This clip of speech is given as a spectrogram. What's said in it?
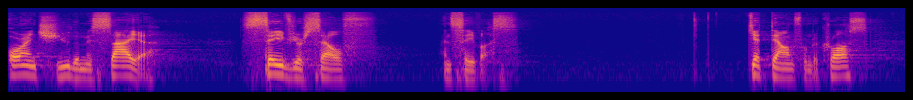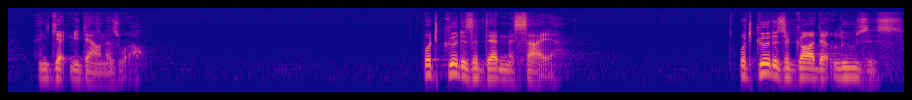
Aren't you the Messiah? Save yourself and save us. Get down from the cross and get me down as well. What good is a dead Messiah? What good is a God that loses?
